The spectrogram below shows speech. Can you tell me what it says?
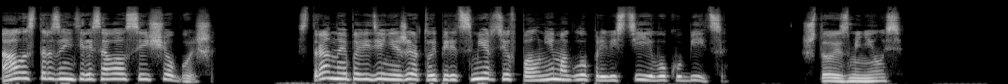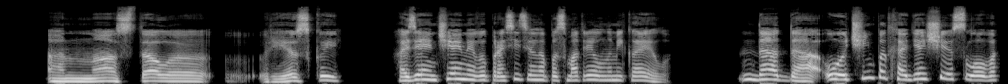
Алластер заинтересовался еще больше. Странное поведение жертвы перед смертью вполне могло привести его к убийце. Что изменилось? Она стала э, резкой. Хозяин чайной вопросительно посмотрел на Микаэлу. Да-да, очень подходящее слово.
